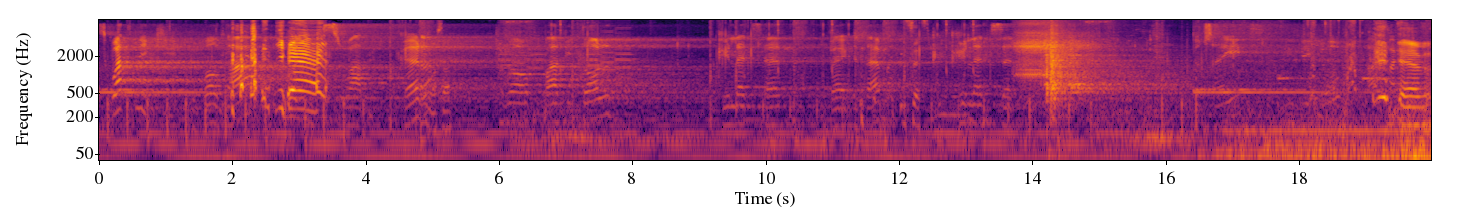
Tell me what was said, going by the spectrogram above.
Składniki! Woda, Nie! szwagier, propapitol, glecen, oxej, Nie wiem.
